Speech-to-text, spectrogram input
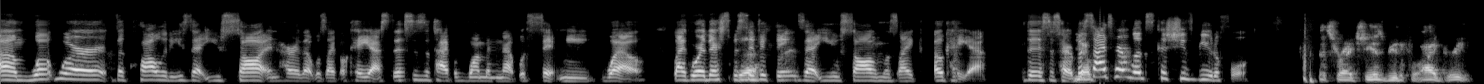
um, what were the qualities that you saw in her that was like, okay, yes, this is the type of woman that would fit me well? Like, were there specific yeah. things that you saw and was like, okay, yeah, this is her. Yep. Besides her looks, because she's beautiful. That's right. She is beautiful. I agree.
